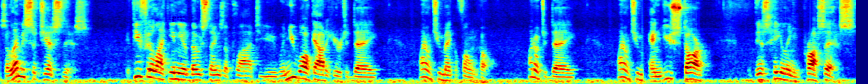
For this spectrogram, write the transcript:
So let me suggest this. If you feel like any of those things apply to you, when you walk out of here today, why don't you make a phone call? Why don't today? Why don't you and you start this healing process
